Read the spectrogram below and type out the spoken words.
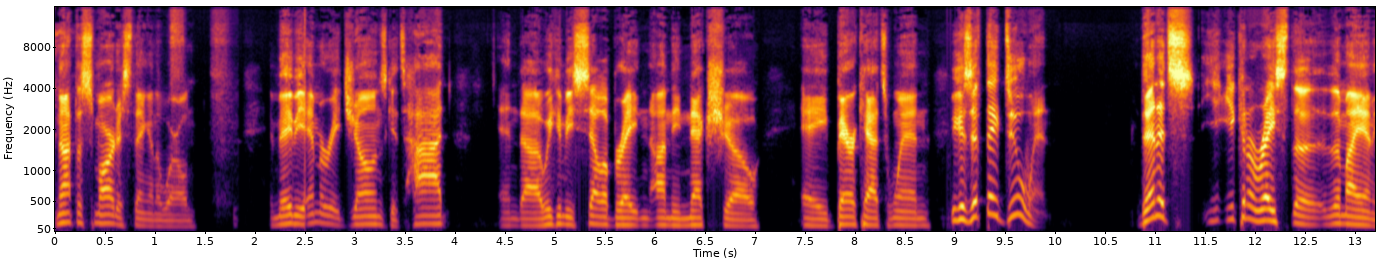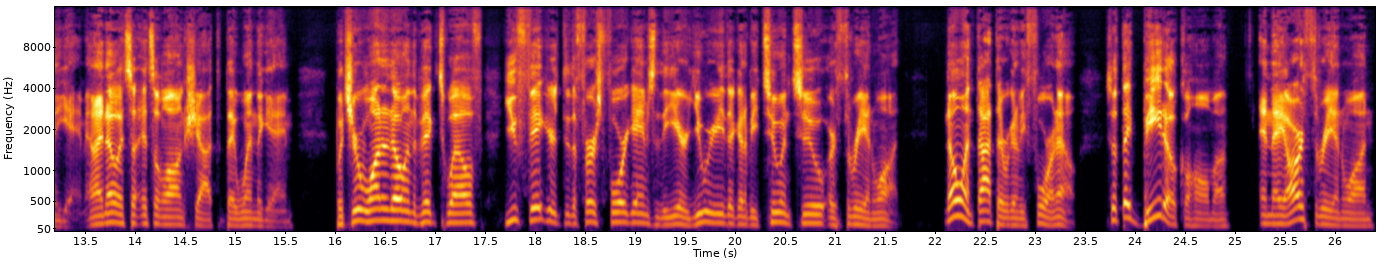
not the smartest thing in the world. And maybe Emory Jones gets hot and uh, we can be celebrating on the next show a Bearcats win because if they do win, then it's you, you can erase the the Miami game. And I know it's a, it's a long shot that they win the game, but you're one and zero oh in the Big Twelve. You figured through the first four games of the year you were either going to be two and two or three and one. No one thought they were going to be four and zero. Oh. So if they beat Oklahoma and they are three and one,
